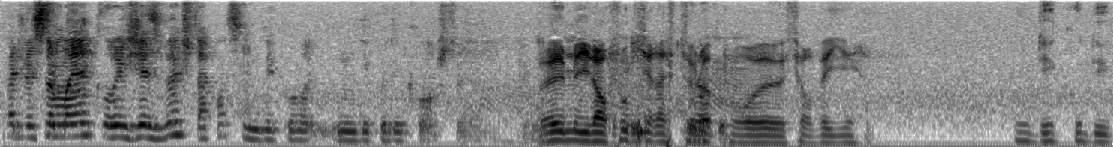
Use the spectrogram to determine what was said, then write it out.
En fait le seul moyen de corriger ce bug je t'apprends c'est une déco une déco déco je te Oui, mais il en faut qu'ils restent là pour euh, surveiller. Déco, déco.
